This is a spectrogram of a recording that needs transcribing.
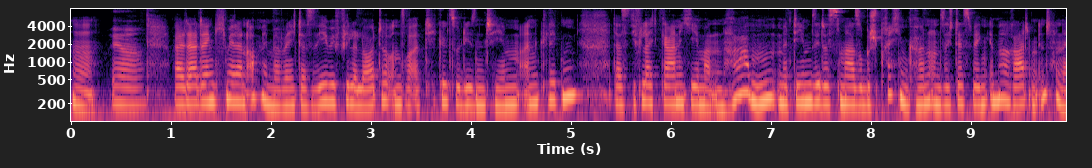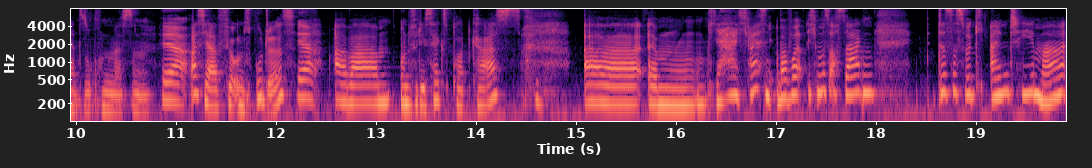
Hm. Ja. Weil da denke ich mir dann auch nicht mehr, wenn ich das sehe, wie viele Leute unsere Artikel zu diesen Themen anklicken, dass die vielleicht gar nicht jemanden haben, mit dem sie das mal so besprechen können und sich deswegen immer Rat im Internet suchen müssen. Ja. Was ja für uns gut ist. Ja. Aber, und für die Sex-Podcasts. aber, ähm, ja, ich weiß nicht. Aber ich muss auch sagen, das ist wirklich ein Thema,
